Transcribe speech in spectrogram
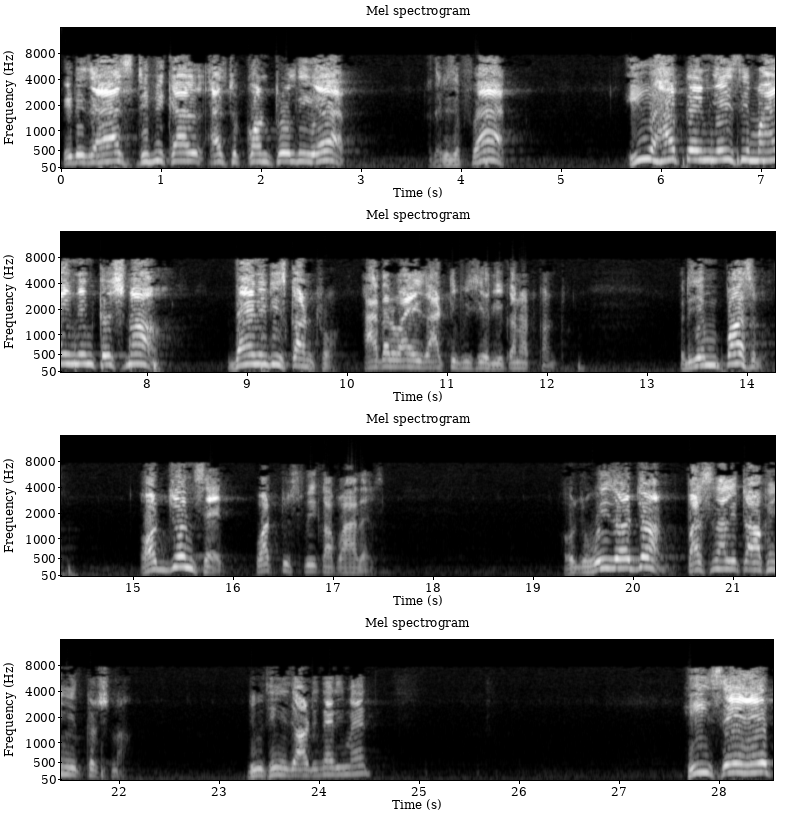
It is as difficult as to control the air. That is a fact. You have to engage the mind in Krishna. Then it is controlled. Otherwise, artificial, you cannot control. It is impossible. Arjun said, what to speak of others. Arjun, who is Arjun? Personally talking with Krishna. Do you think he is ordinary man? He said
